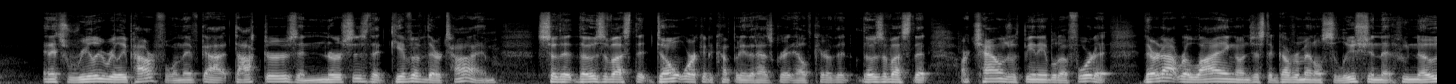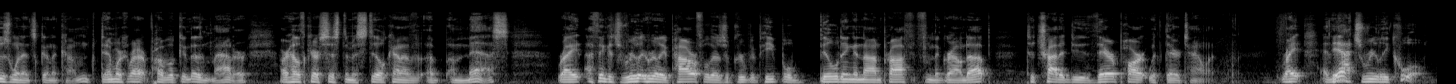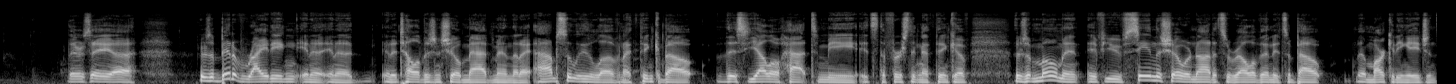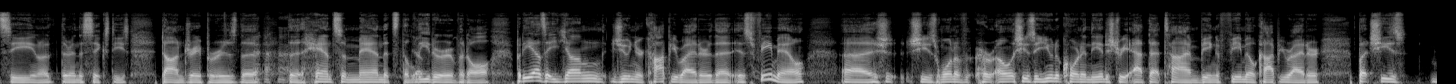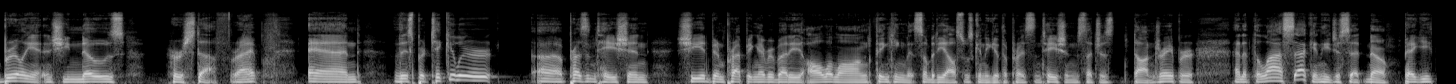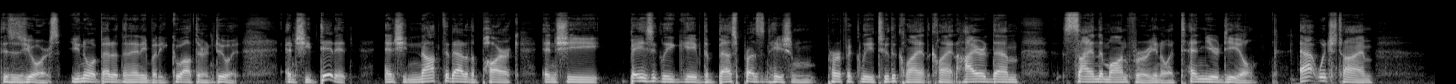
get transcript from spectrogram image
And it's really, really powerful. And they've got doctors and nurses that give of their time so that those of us that don't work at a company that has great health care, that those of us that are challenged with being able to afford it, they're not relying on just a governmental solution that who knows when it's going to come. Democrat, Republican, doesn't matter. Our healthcare system is still kind of a, a mess, right? I think it's really, really powerful. There's a group of people building a nonprofit from the ground up to try to do their part with their talent, right? And Yeah. that's really cool. There's a uh, there's a bit of writing in a in a in a television show Mad Men that I absolutely love, and I think about this yellow hat. To me, it's the first thing I think of. There's a moment if you've seen the show or not, it's irrelevant. It's about a marketing agency. You know, they're in the '60s. Don Draper is the the handsome man that's the leader of it all. But he has a young junior copywriter that is female. Uh, sh- she's one of her own. She's a unicorn in the industry at that time, being a female copywriter. But she's brilliant and she knows her stuff, right? And this particular uh, presentation, she had been prepping everybody all along, thinking that somebody else was going to give the presentation, such as Don Draper. And at the last second, he just said, No, Peggy, this is yours. You know it better than anybody. Go out there and do it. And she did it, and she knocked it out of the park, and she basically gave the best presentation perfectly to the client. The client hired them, signed them on for, you know, a 10 year deal. At which time,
